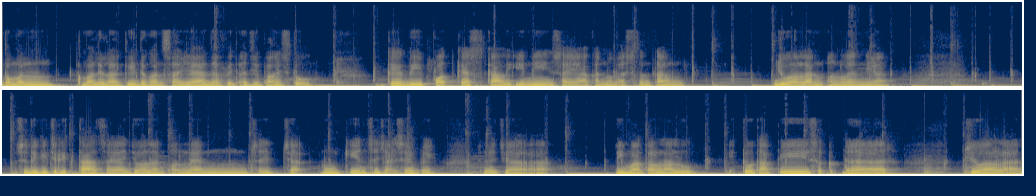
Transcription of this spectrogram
teman-teman, kembali lagi dengan saya David Aji Pangestu. Oke, di podcast kali ini saya akan membahas tentang jualan online ya. Sedikit cerita, saya jualan online sejak mungkin sejak SMP, sejak lima tahun lalu. Itu tapi sekedar jualan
